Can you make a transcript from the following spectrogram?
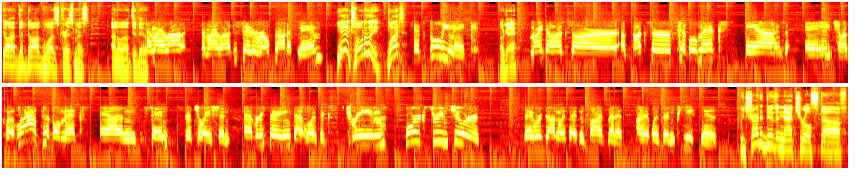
uh, the dog was Christmas. I don't know what to do. Am I allowed? Am I allowed to say the real product name? Yeah, totally. What? It's Bullymake. Okay. My dogs are a boxer pibble mix and a chocolate lab pibble mix, and same situation. Everything that was extreme for extreme chewers. They were done with it in five minutes. Uh, It was in pieces. We try to do the natural stuff.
